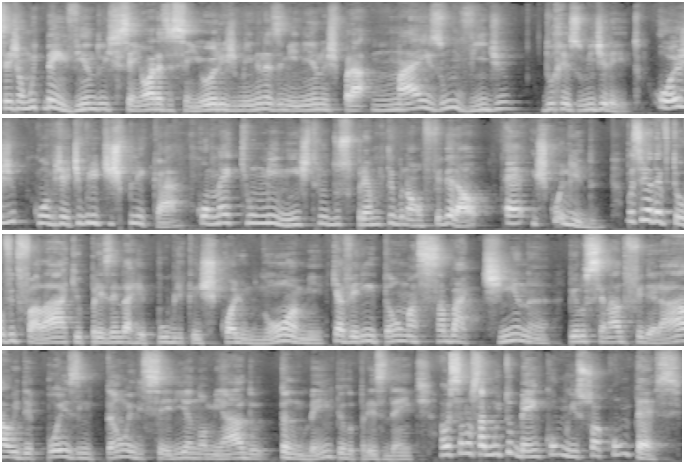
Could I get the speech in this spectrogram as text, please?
Sejam muito bem-vindos, senhoras e senhores, meninas e meninos, para mais um vídeo do Resume Direito. Hoje, com o objetivo de te explicar como é que um ministro do Supremo Tribunal Federal é escolhido. Você já deve ter ouvido falar que o presidente da República escolhe um nome, que haveria então uma sabatina pelo Senado Federal e depois então ele seria nomeado também pelo presidente. Mas você não sabe muito bem como isso acontece.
